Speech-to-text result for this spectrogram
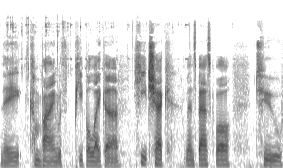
they combined with people like uh, Heat Check men's basketball to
